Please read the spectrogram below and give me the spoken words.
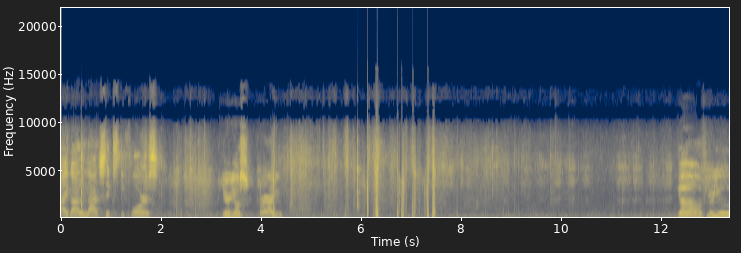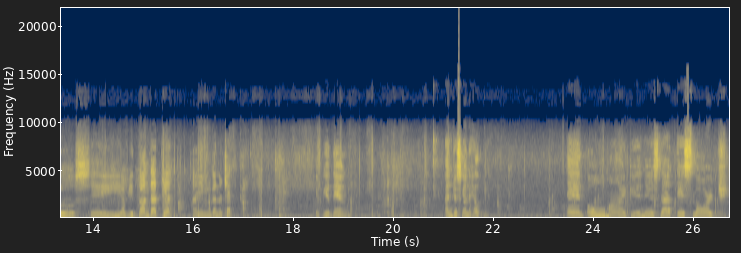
I got a lot of 64s. Curious? Where are you? Yo, Furious! Hey, have you done that yet? I'm gonna check. If you didn't, I'm just gonna help you. And oh my goodness, that is large.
